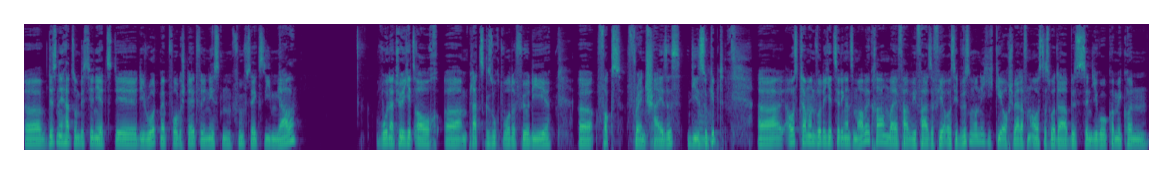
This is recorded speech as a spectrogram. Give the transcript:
äh, Disney hat so ein bisschen jetzt die, die Roadmap vorgestellt für die nächsten fünf, sechs, sieben Jahre wo natürlich jetzt auch äh, ein Platz gesucht wurde für die äh, Fox-Franchises, die es so Mhm. gibt. Äh, ausklammern würde ich jetzt hier den ganzen Marvel-Kram, weil wie Phase 4 aussieht, wissen wir nicht. Ich gehe auch schwer davon aus, dass wir da bis San Diego Comic-Con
